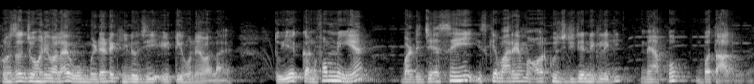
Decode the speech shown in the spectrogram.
प्रोसेसर जो होने वाला है, वो मीडियाटेक हीलियो जी एटी होने वाला है। तो ये कन्फर्म नहीं है बट जैसे ही इसके बारे में और कुछ डिटेल निकलेगी, मैं आपको बता दूँगा।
